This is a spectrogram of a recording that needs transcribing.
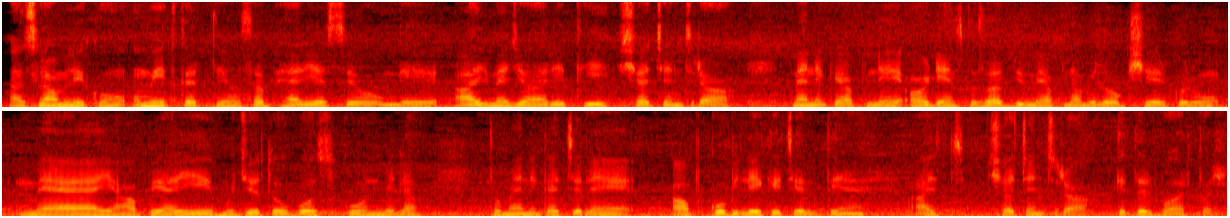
अस्सलाम वालेकुम। उम्मीद करती हूँ सब हैरियत से होंगे। आज मैं जा रही थी शचन चराह मैंने कहा अपने ऑडियंस के साथ भी मैं अपना ब्लॉग शेयर करूँ। मैं यहाँ पे आई, मुझे तो बहुत सुकून मिला। तो मैंने कहा चलें, आपको भी लेके चलते हैं आज शचन चराह के दरबार पर।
